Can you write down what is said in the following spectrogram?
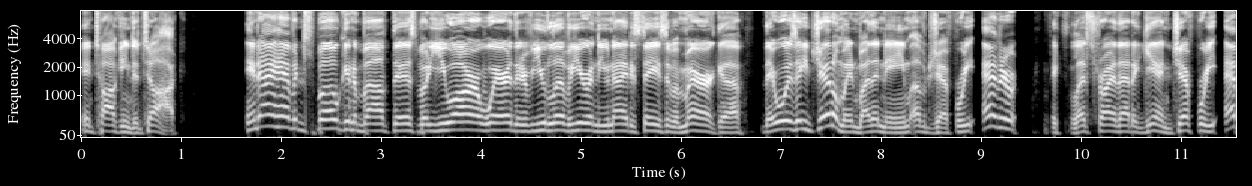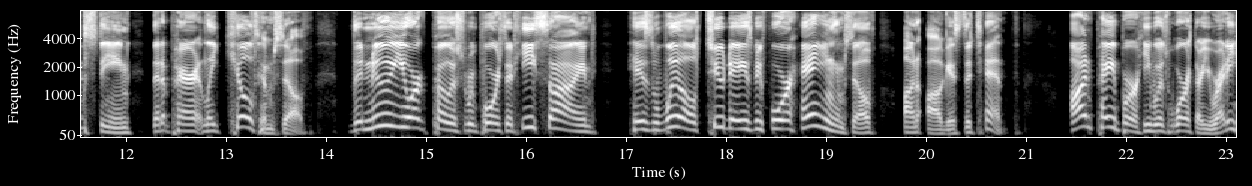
and talking to talk? And I haven't spoken about this, but you are aware that if you live here in the United States of America, there was a gentleman by the name of Jeffrey Eder. Let's try that again. Jeffrey Epstein that apparently killed himself. The New York Post reports that he signed his will two days before hanging himself on August the 10th. On paper, he was worth, are you ready?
